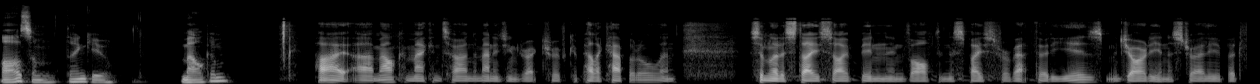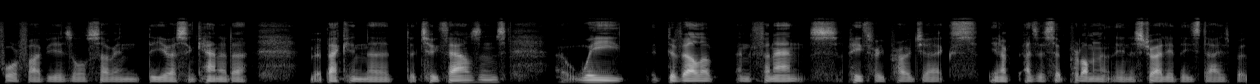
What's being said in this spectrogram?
Awesome. Thank you. Malcolm? Hi, uh, Malcolm Macintyre. I'm the Managing Director of Capella Capital. And similar to Stace, I've been involved in the space for about 30 years, majority in Australia, but four or five years also in the US and Canada back in the, the 2000s. We develop and finance P3 projects, you know, as I said, predominantly in Australia these days, but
